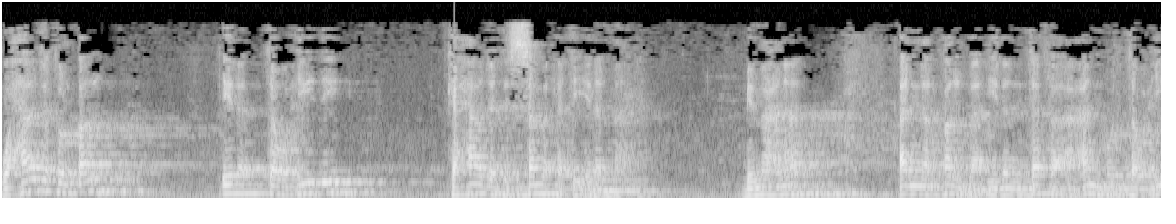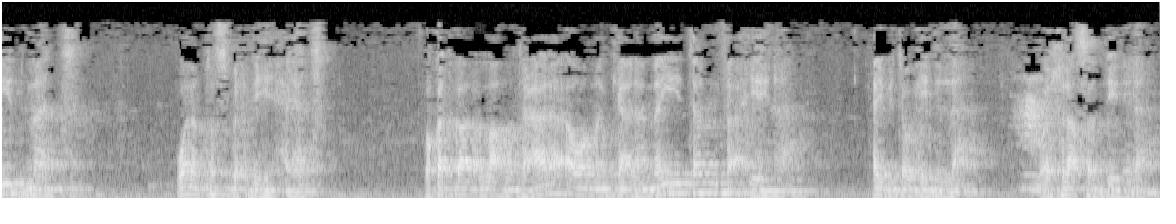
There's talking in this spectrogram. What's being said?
وحاجة القلب إلى التوحيد كحاجة السمكة إلى الماء بمعنى أن القلب إذا انتفى عنه التوحيد مات ولم تصبح به حياة. وقد قال الله تعالى أو من كان ميتا فأحييناه. أي بتوحيد الله وإخلاص الدين له.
